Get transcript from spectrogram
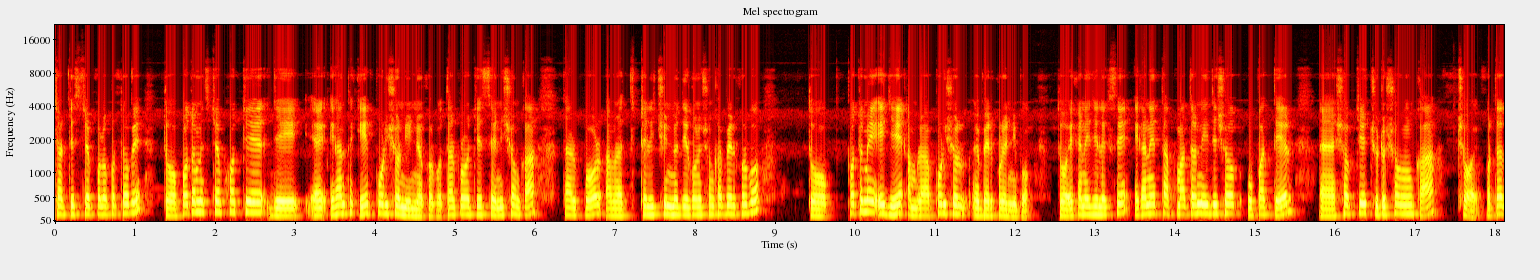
চারটি স্টেপ ফলো করতে হবে। তো প্রথম স্টেপ হচ্ছে যে এখান থেকে পরিসর নির্ণয় করব। তারপর হচ্ছে শ্রেণি সংখ্যা, তারপর আমরা চিহ্ন দিয়ে গণসংখ্যা বের করব। তো প্রথমে এই যে আমরা পরিসর বের করে নিব। তো এখানে যে লিখছে, এখানে তাপমাত্রা নির্দেশক, উপাত্তের সবচেয়ে ছোট সংখ্যা ছয়। অর্থাৎ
